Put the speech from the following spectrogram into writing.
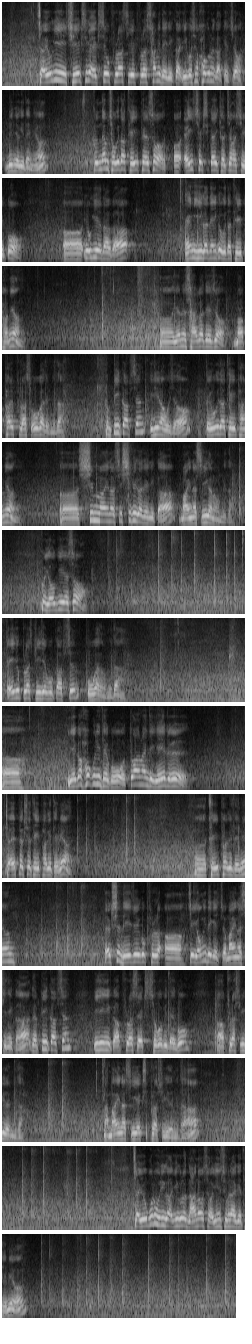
자, 여기 gx가 x5 플러스 2x 플러스 3이 되니까 이것은 허근을 갖겠죠. 는영이 되면. 그런 다음에 저기다 대입해서 어, hx까지 결정할 수 있고, 어, 여기에다가 m이 2가 되니까 여기다 대입하면, 어, 얘는 4가 되죠. 마8 플러스 5가 됩니다. 그럼 b 값은 1이 나오죠. 또 여기다 대입하면, 어, 10 마이너스 12가 되니까 마이너스 2가 나옵니다. 그럼 여기에서 a제곱 플러스 b제곱 값은 5가 나옵니다. 어, 얘가 허근이 되고 또 하나 이제 얘를 저 fx에 대입하게 되면 어, 대입하게 되면 x 4제곱 플러 어, 제 0이 되겠죠. 마이너스이니까. b 값은 1이니까 플러스 x 제곱이 되고 어, 플러스 6이 됩니다. 아, 마이너스 2x 플러스 6이 됩니다. 자, 요거를 우리가 이걸로 나눠서 인수분하게 되면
